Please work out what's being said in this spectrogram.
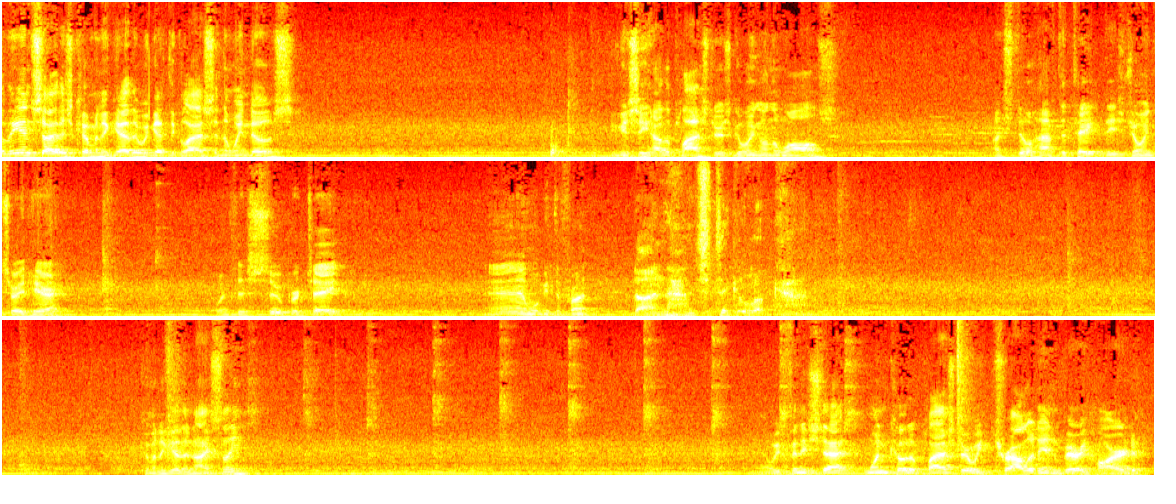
So the inside is coming together. We got the glass in the windows. You can see how the plaster is going on the walls. I still have to tape these joints right here with this super tape. And we'll get the front done. Let's take a look. Coming together nicely. We finished that one coat of plaster. We trowel it in very hard.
